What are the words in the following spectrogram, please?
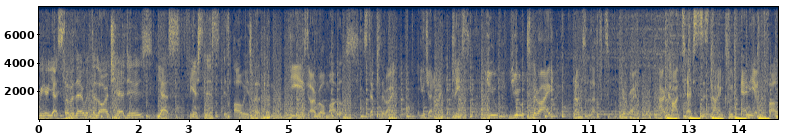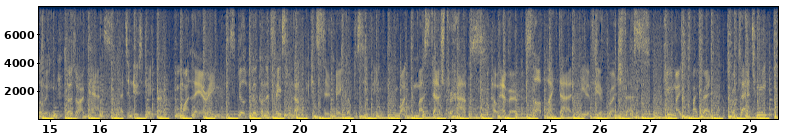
Over here, yes. Over there with the large hairdos, yes. Fierceness is always welcome. These are role models. Step to the right. You gentlemen, please. You, you to the right, not to the left. You're right. Our context does not include any of the following. Those aren't pants. That's a newspaper. We want layering. Spilt milk on the face will not be considered makeup this evening. We want the mustache, perhaps. However, slop like that, need it for your grunge fest. You, my, my friend, from Planet Tween,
